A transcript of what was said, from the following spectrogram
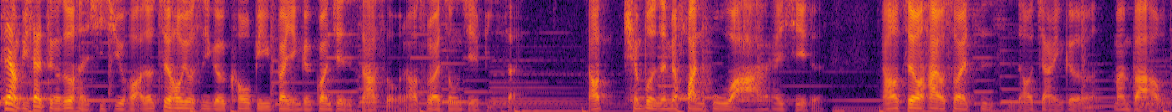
这场比赛整个都很戏剧化，然后最后又是一个 Kobe 扮演一个关键的杀手，然后出来终结比赛，然后全部人在那边欢呼啊那些的，然后最后他又出来致辞，然后讲一个 Mamba out，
